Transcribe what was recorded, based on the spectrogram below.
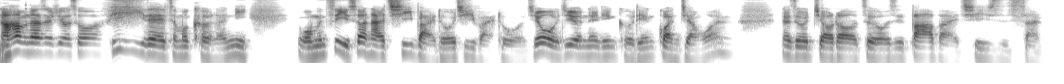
然后他们那时候就说，屁嘞，怎么可能？你我们自己算才七百多，七百多。结果我记得那天隔天灌浆完，那时候叫到最后是八百七十三。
